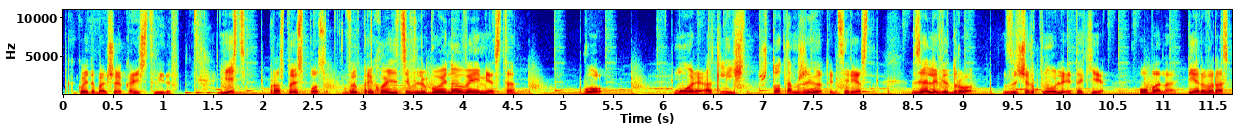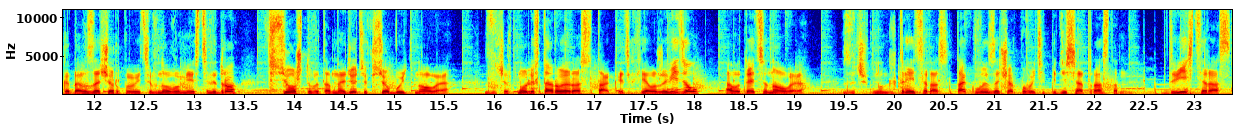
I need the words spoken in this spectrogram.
какое-то большое количество видов? Есть простой способ. Вы приходите в любое новое место. Во, море, отлично. Что там живет, интересно. Взяли ведро, зачерпнули и такие, оба-на. Первый раз, когда вы зачерпываете в новом месте ведро, все, что вы там найдете, все будет новое. Зачерпнули второй раз, так, этих я уже видел, а вот эти новые. Зачерпнули третий раз. Так вы зачерпываете 50 раз, там, 200 раз.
